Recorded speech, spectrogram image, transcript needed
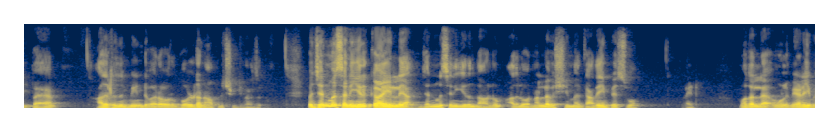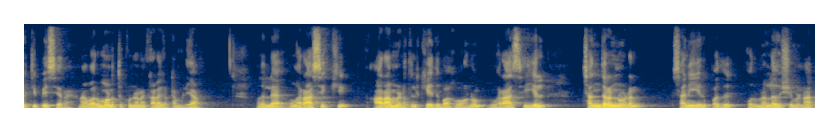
இப்போ அதிலிருந்து மீண்டு வர ஒரு கோல்டன் ஆப்பர்ச்சுனிட்டி வருது. இப்போ ஜென்மசனி இருக்கா இல்லையா? ஜென்மசனி இருந்தாலும் அதில் ஒரு நல்ல விஷயம் இருக்குது அதையும் பேசுவோம். முதல்ல உங்களை வேலையை பற்றி பேசிடுறேன். நான் வருமானத்துக்கு உண்டான காலகட்டம் இல்லையா? முதல்ல உங்கள் ராசிக்கு ஆறாம் இடத்தில் கேது பகவானும் உங்கள் ராசியில் சந்திரனுடன் சனி இருப்பது ஒரு நல்ல விஷயம். என்ன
